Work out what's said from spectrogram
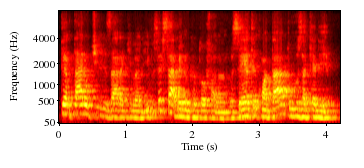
tentar utilizar aquilo ali. Vocês sabem do que eu estou falando. Você entra em contato, usa aquele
